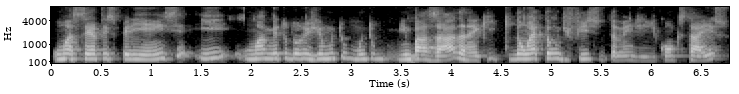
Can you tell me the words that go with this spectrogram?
uma certa experiência e uma metodologia muito, muito embasada, né? Que, que não é tão difícil também de, de conquistar isso,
